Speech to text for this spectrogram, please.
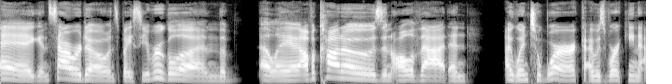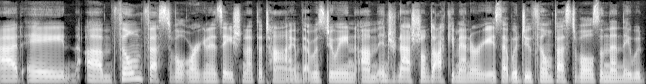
egg and sourdough and spicy arugula and the LA avocados and all of that. And I went to work. I was working at a um, film festival organization at the time that was doing um, international documentaries that would do film festivals and then they would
